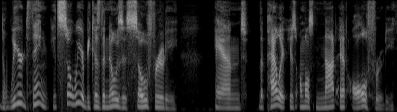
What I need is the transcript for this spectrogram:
the weird thing, it's so weird because the nose is so fruity, and the palate is almost not at all fruity.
